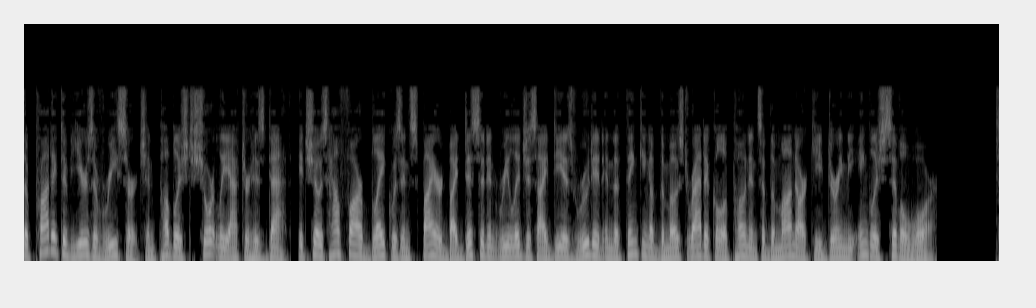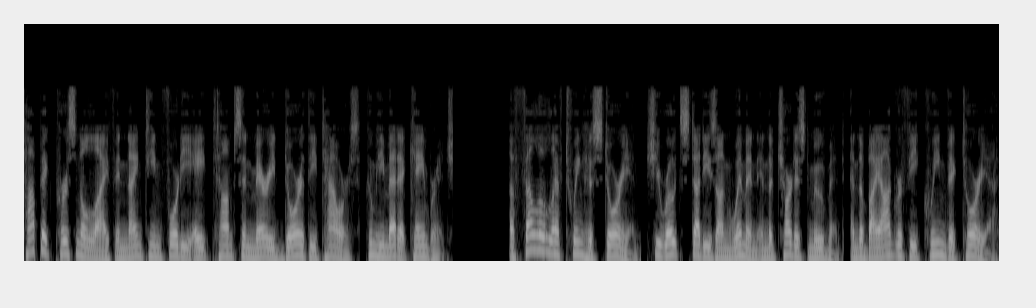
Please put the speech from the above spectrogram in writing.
The product of years of research and published shortly after his death, it shows how far Blake was inspired by dissident religious ideas rooted in the thinking of the most radical opponents of the monarchy during the English Civil War. Topic personal life In 1948 Thompson married Dorothy Towers, whom he met at Cambridge. A fellow left-wing historian, she wrote studies on women in the Chartist movement, and the biography Queen Victoria,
